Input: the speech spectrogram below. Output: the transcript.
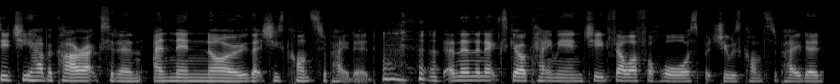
did she have a car accident and then know that she's constipated? and then the next girl came in. She'd fell off a horse, but she was constipated.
